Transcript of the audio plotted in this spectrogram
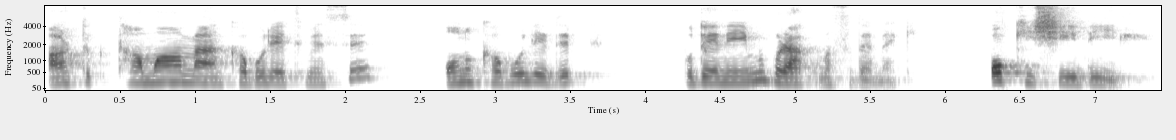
artık tamamen kabul etmesi, onu kabul edip bu deneyimi bırakması demek. O kişiyi değil.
